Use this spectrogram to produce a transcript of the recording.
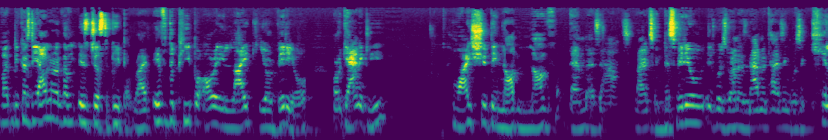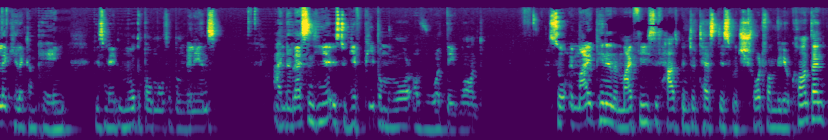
but because the algorithm is just the people, right? If the people already like your video organically, why should they not love them as ads, right? So in this video, it was run as an advertising, was a killer, killer campaign. This made multiple, multiple millions. And the lesson here is to give people more of what they want. So in my opinion and my thesis has been to test this with short form video content.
